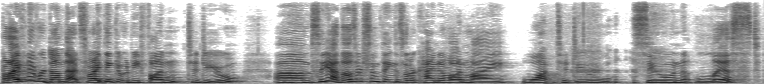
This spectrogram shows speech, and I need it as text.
but I've never done that. So I think it would be fun to do. Um, mm-hmm. So yeah, those are some things that are kind of on my want to do soon list.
